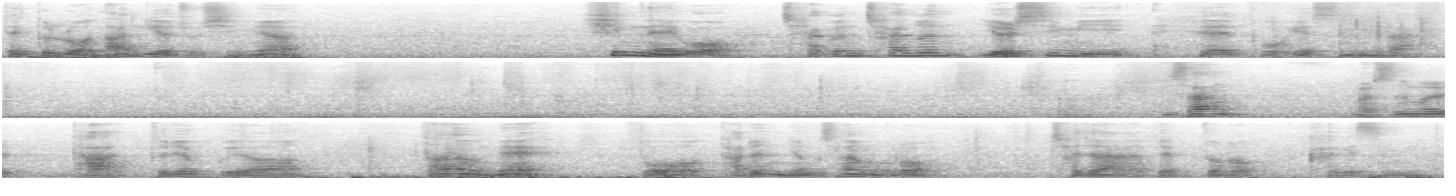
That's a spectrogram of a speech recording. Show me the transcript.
댓글로 남겨주시면 힘내고 차근차근 열심히 해 보겠습니다. 이상 말씀을 다 드렸고요. 다음에 또 다른 영상으로 찾아뵙도록 하겠습니다.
